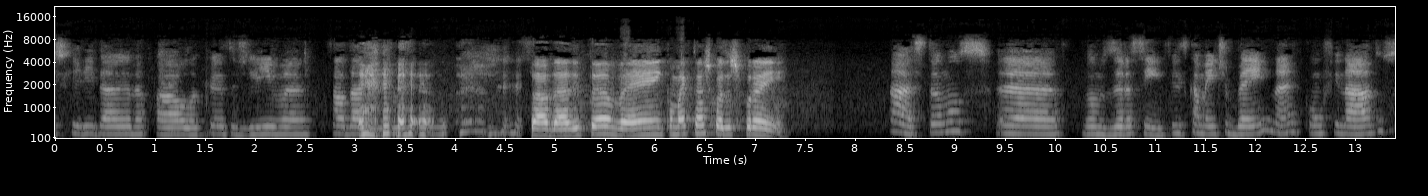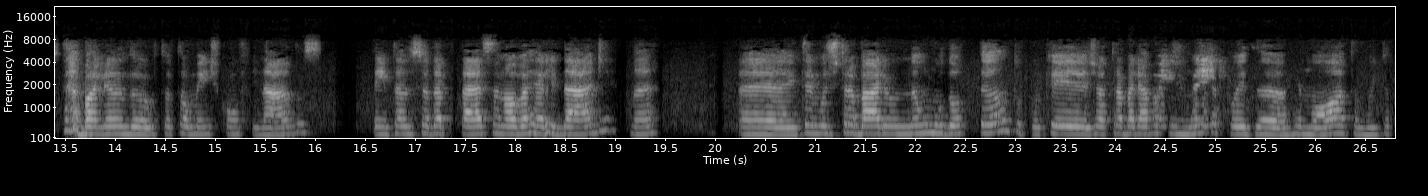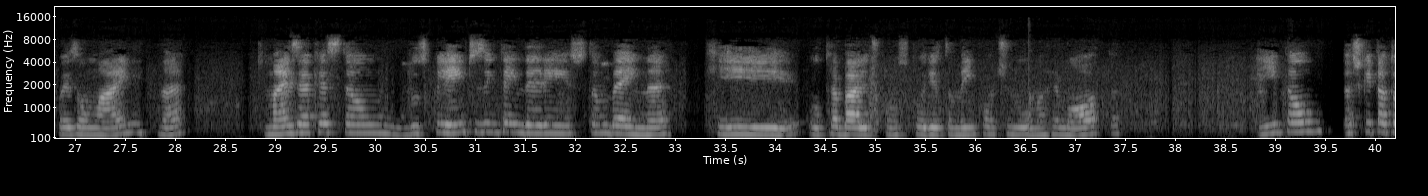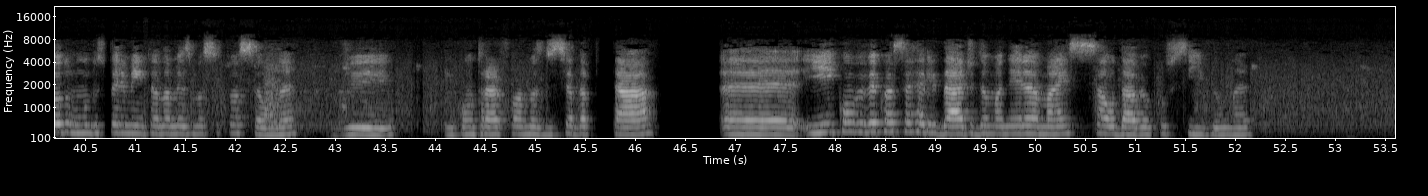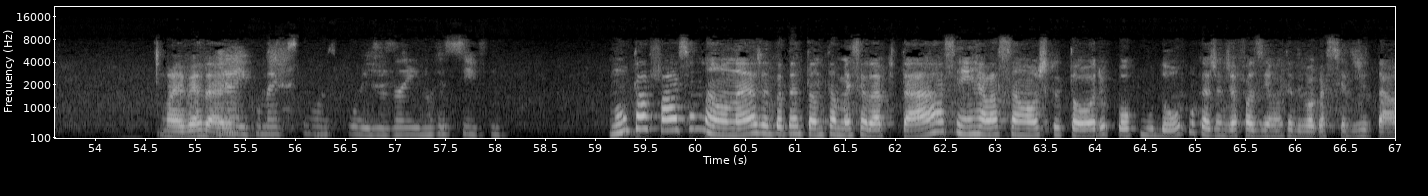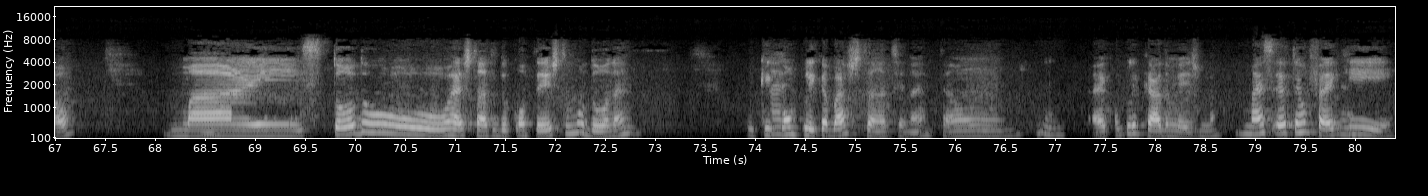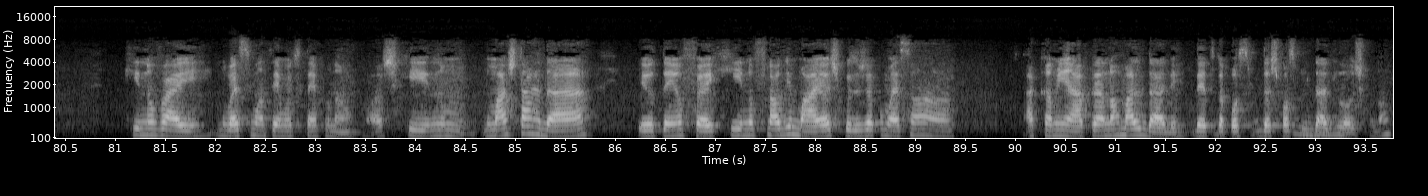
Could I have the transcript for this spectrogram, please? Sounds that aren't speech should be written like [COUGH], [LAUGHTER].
Querida Ana Paula Canto de Lima. Saudade de você. [LAUGHS] Saudade também. Como é que estão as coisas por aí? Ah, estamos, é, vamos dizer assim, fisicamente bem, né? Confinados, [LAUGHS] trabalhando totalmente confinados, tentando se adaptar a essa nova realidade, né? É, em termos de trabalho, não mudou tanto, porque já trabalhava com muita coisa remota, muita coisa online, né? Mas é a questão dos clientes entenderem isso também, né? Que o trabalho de consultoria também continua na remota. E então, acho que está todo mundo experimentando a mesma situação, né? De encontrar formas de se adaptar é, e conviver com essa realidade da maneira mais saudável possível, né? É verdade. E aí, como é que estão as coisas aí no Recife? Não tá fácil não, né? A gente tá tentando também se adaptar, assim, em relação ao escritório, pouco mudou, porque a gente já fazia muita advocacia digital, mas todo o restante do contexto mudou, né? O que É. complica bastante, né? Então, é complicado mesmo. Mas eu tenho fé que, que não vai, não vai se manter muito tempo, não. Acho que no, no mais tardar, eu tenho fé que no final de maio as coisas já começam a, a caminhar para a normalidade, dentro da possi- das possibilidades, lógico, né?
